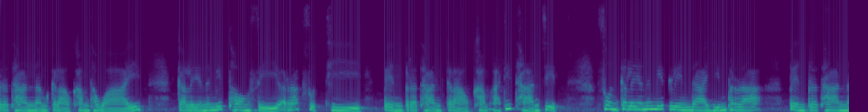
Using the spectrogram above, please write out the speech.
ประธานนำกล่าวคำถวายกัลยาณมิตรทองศรีรักสุดที เป็นประธานกล่าวคำอธิษฐานจิต ส่วนกัลยาณมิตรลินดายิ้มพระ เป็นประธานน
